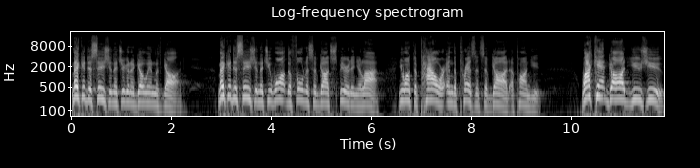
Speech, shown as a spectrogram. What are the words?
Make a decision that you're going to go in with God. Make a decision that you want the fullness of God's Spirit in your life. You want the power and the presence of God upon you. Why can't God use you?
